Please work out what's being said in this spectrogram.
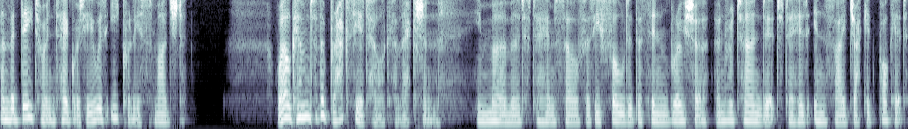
and the data integrity was equally smudged. Welcome to the Braxiatel collection, he murmured to himself as he folded the thin brochure and returned it to his inside jacket pocket.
